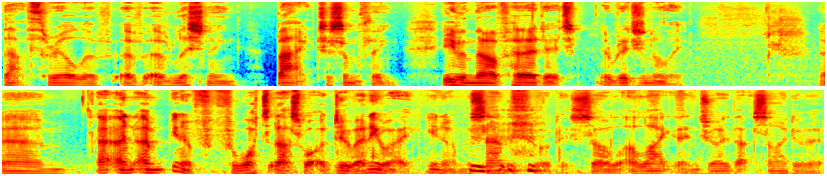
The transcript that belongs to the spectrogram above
that thrill of, of, of listening back to something, even though I've heard it originally. Um, and, and you know, for, for, what that's what I do anyway. You know, I'm a sound recordist, so I like to enjoy that side of it.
